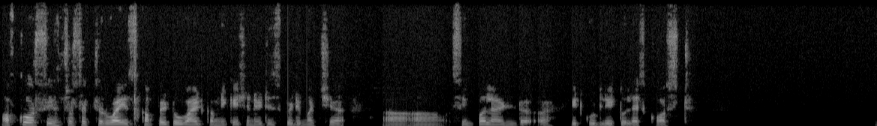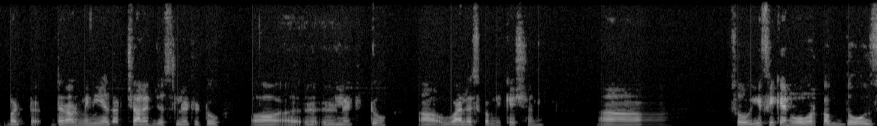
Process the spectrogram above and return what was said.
Of course, infrastructure wise, compared to wired communication, it is pretty much uh, simple and uh, it could lead to less cost. But uh, there are many other challenges related to uh, related to uh, wireless communication. Uh, so if we can overcome those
